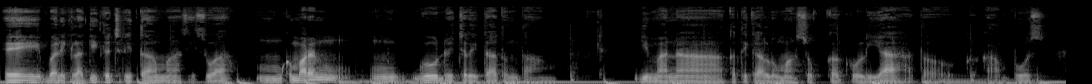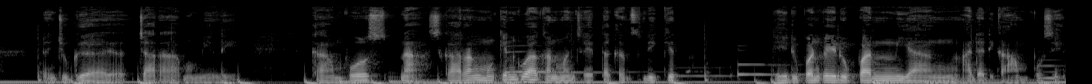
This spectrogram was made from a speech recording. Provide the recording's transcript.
Hey, balik lagi ke cerita mahasiswa. Hmm, kemarin hmm, gue udah cerita tentang gimana ketika lu masuk ke kuliah atau ke kampus dan juga cara memilih kampus. Nah, sekarang mungkin gue akan menceritakan sedikit kehidupan-kehidupan yang ada di kampus ya.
